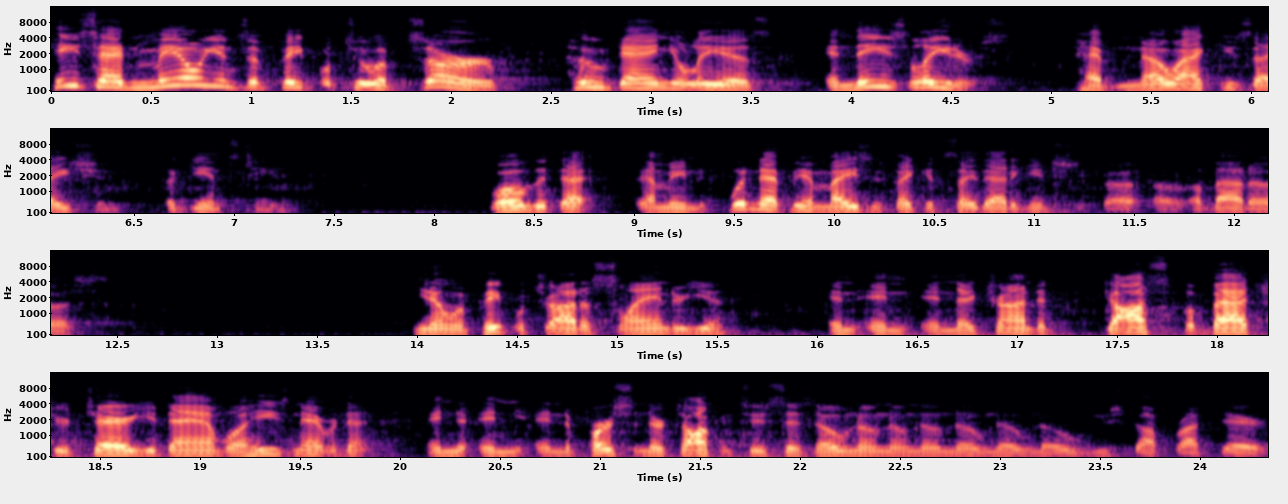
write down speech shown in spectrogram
He's had millions of people to observe who Daniel is, and these leaders have no accusation against him. Well, that, that I mean, wouldn't that be amazing if they could say that against uh, uh, about us? You know, when people try to slander you, and, and, and they're trying to gossip about you or tear you down, well, he's never done. And, and, and the person they're talking to says, "No, no, no, no, no, no, no. You stop right there.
